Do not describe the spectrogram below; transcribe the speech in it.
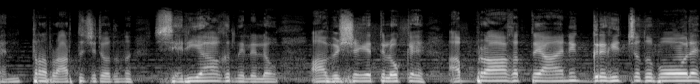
എത്ര പ്രാർത്ഥിച്ചിട്ടും അതൊന്നും ശരിയാകുന്നില്ലല്ലോ. ആ വിഷയത്തിലൊക്കെ അബ്രാഹത്തെ അനുഗ്രഹിച്ചതുപോലെ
